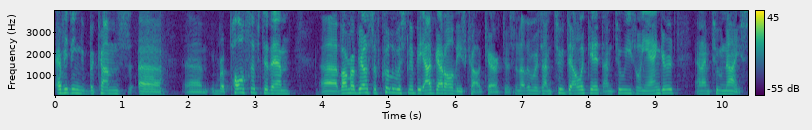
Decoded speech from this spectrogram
everything becomes uh, um, repulsive to them. Uh, I've got all these characters. In other words, I'm too delicate, I'm too easily angered, and I'm too nice.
